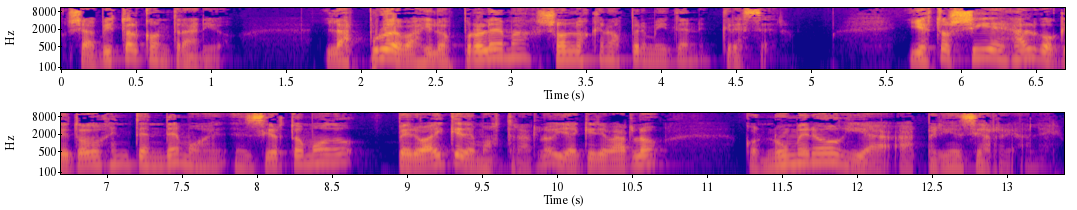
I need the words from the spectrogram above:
O sea, visto al contrario, las pruebas y los problemas son los que nos permiten crecer. Y esto sí es algo que todos entendemos en cierto modo, pero hay que demostrarlo y hay que llevarlo con números y a, experiencias reales.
